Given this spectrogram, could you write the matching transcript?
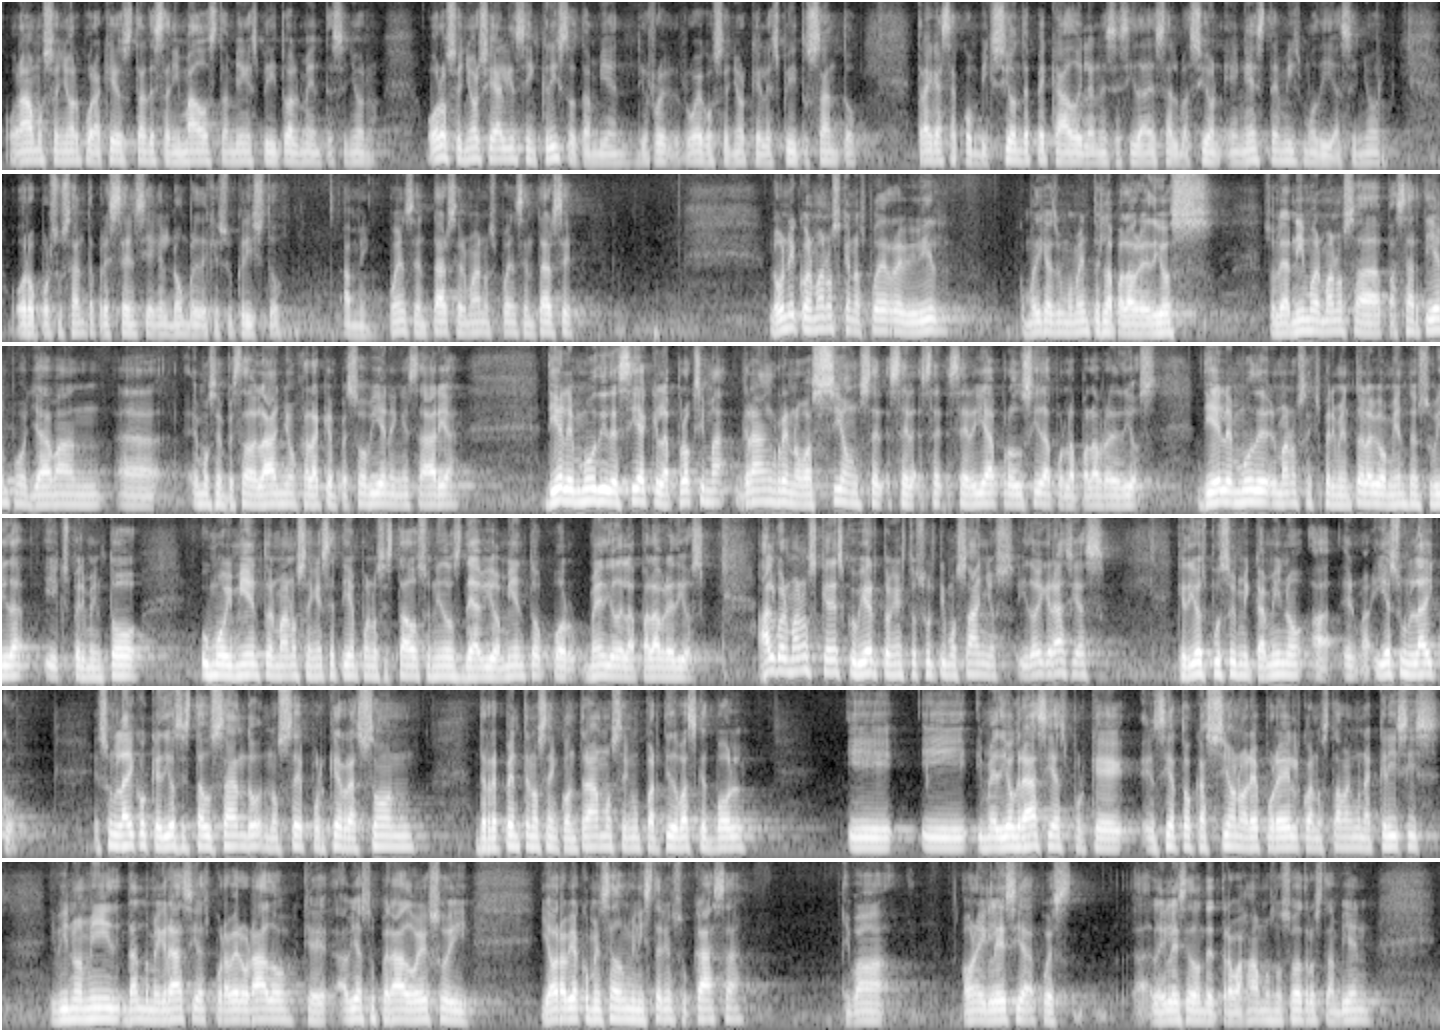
Oramos, Señor, por aquellos que están desanimados también espiritualmente, Señor. Oro, Señor, si hay alguien sin Cristo también. Rue- ruego, Señor, que el Espíritu Santo traiga esa convicción de pecado y la necesidad de salvación en este mismo día, Señor. Oro por su santa presencia en el nombre de Jesucristo. Amén. Pueden sentarse, hermanos, pueden sentarse. Lo único, hermanos, que nos puede revivir, como dije hace un momento, es la palabra de Dios. So, le animo, hermanos, a pasar tiempo. Ya van, ah, hemos empezado el año. Ojalá que empezó bien en esa área. D.L. Moody decía que la próxima gran renovación ser- ser- ser- sería producida por la palabra de Dios. D.L. Moody, hermanos, experimentó el avivamiento en su vida y experimentó un movimiento, hermanos, en ese tiempo en los Estados Unidos de avivamiento por medio de la palabra de Dios. Algo, hermanos, que he descubierto en estos últimos años y doy gracias que Dios puso en mi camino y es un laico. Es un laico que Dios está usando, no sé por qué razón. De repente nos encontramos en un partido de básquetbol y, y- y me dio gracias porque en cierta ocasión oré por él cuando estaba en una crisis y vino a mí dándome gracias por haber orado, que había superado eso y, y ahora había comenzado un ministerio en su casa y va a una iglesia, pues la iglesia donde trabajamos nosotros también.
